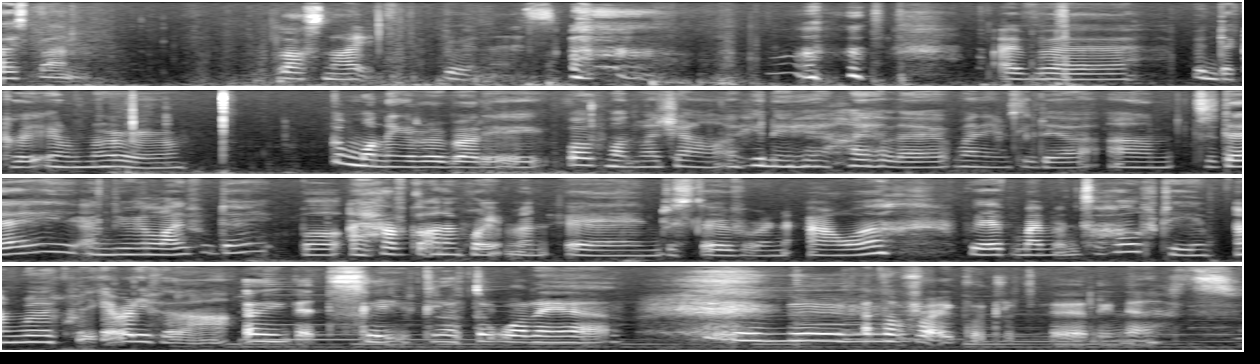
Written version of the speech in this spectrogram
I spent last night doing this. I've uh, been decorating my room. Good morning everybody, welcome on to my channel. If you're new here, hi hello, my name is Lydia and today I'm doing a life update but I have got an appointment in just over an hour with my mental health team. I'm going to quickly get ready for that. I didn't get to sleep till after 1am and I'm not very good with earliness.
